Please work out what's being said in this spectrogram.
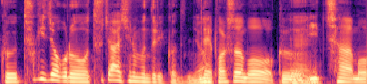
그 투기적으로 투자하시는 분들이 있거든요. 네, 벌써 뭐그 네. 2차 뭐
